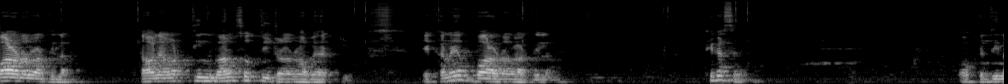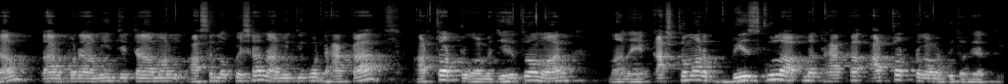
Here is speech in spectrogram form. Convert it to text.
$12 দিলাম। তাহলে আমার ৩ বারং $36 হবে আর কি এখানে $12 দিলাম। ঠিক আছে? ওকে দিলাম। তারপরে আমি যেটা আমার আছে লোকেশন আমি দিব ঢাকা আর চট্টগ্রামে। যেহেতু আমার মানে কাস্টমার বেসগুলো আপনার ঢাকা আর চট্টগ্রামের ভিতরে আর কি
